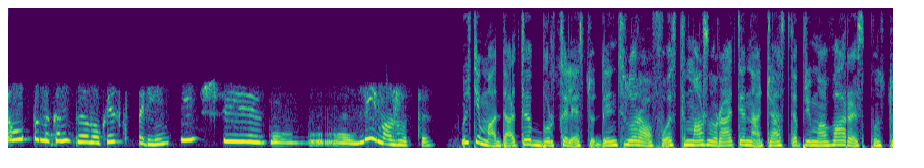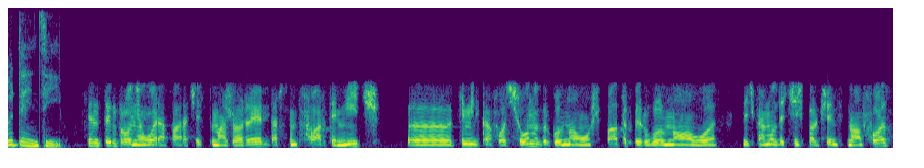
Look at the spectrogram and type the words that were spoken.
Eu până când locuiesc cu părinții și ei mă ajută. Ultima dată, bursele studenților au fost majorate în această primăvară, spun studenții. Se întâmplă uneori apar aceste majorări, dar sunt foarte mici. Țin că a fost și 1,9 și 4,9, deci mai mult de 5% nu au fost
